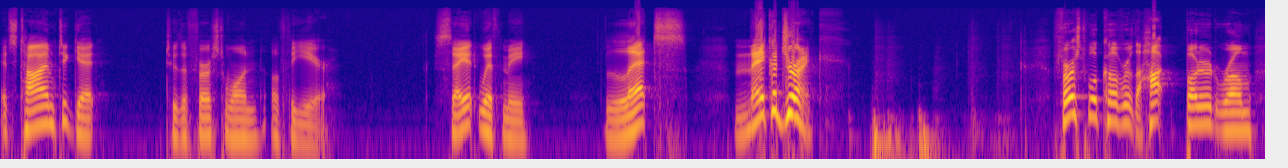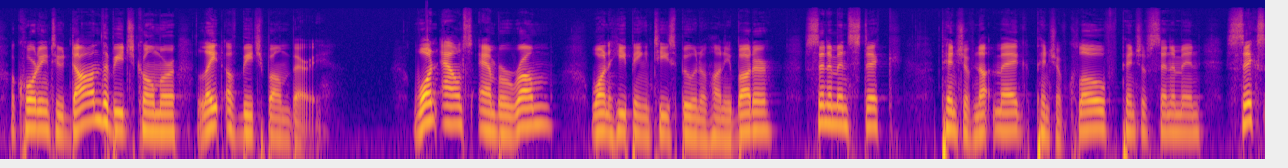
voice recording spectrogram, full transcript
it's time to get to the first one of the year. Say it with me. Let's make a drink. First, we'll cover the hot buttered rum according to Don the Beachcomber, late of Beachbum Berry. 1 ounce amber rum, 1 heaping teaspoon of honey butter, cinnamon stick, pinch of nutmeg, pinch of clove, pinch of cinnamon, 6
